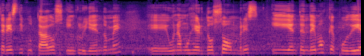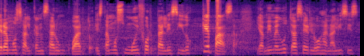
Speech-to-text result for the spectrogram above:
tres diputados, incluyéndome, eh, una mujer, dos hombres, y entendemos que pudiéramos alcanzar un cuarto. Estamos muy fortalecidos. ¿Qué pasa? Y a mí me gusta hacer los análisis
